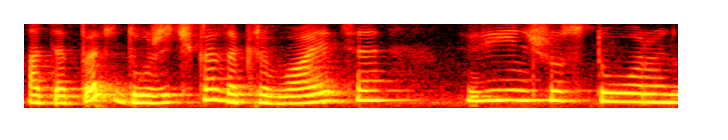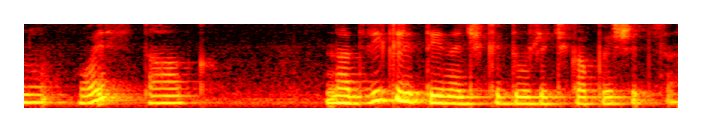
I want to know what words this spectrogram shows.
а тепер дужечка закривається в іншу сторону. Ось так. На дві клітиночки дужечка пишеться.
